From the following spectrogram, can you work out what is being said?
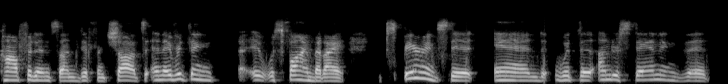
confidence on different shots and everything it was fine, but I experienced it and with the understanding that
